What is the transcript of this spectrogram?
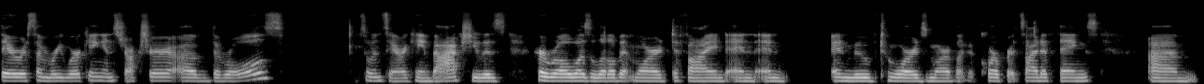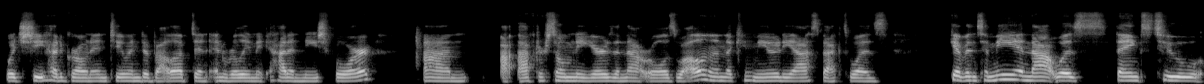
there was some reworking and structure of the roles. So when Sarah came back, she was her role was a little bit more defined and and and moved towards more of like a corporate side of things um, which she had grown into and developed and, and really had a niche for um, after so many years in that role as well. And then the community aspect was given to me, and that was thanks to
